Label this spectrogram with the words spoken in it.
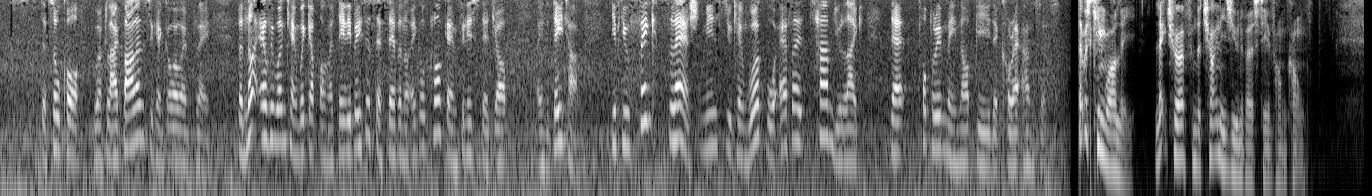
the so called work life balance, you can go out and play. But not everyone can wake up on a daily basis at 7 or 8 o'clock and finish their job in the daytime. If you think slash means you can work whatever time you like, that probably may not be the correct answers. That was King-wa Lee, lecturer from the Chinese University of Hong Kong.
